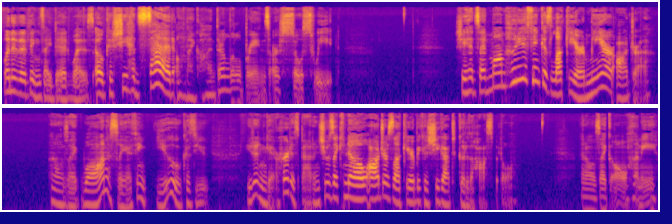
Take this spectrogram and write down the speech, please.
one of the things I did was, oh, because she had said, oh my God, their little brains are so sweet. She had said, Mom, who do you think is luckier, me or Audra? And I was like, Well, honestly, I think you, because you you didn't get hurt as bad. And she was like, No, Audra's luckier because she got to go to the hospital. And I was like, Oh, honey,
